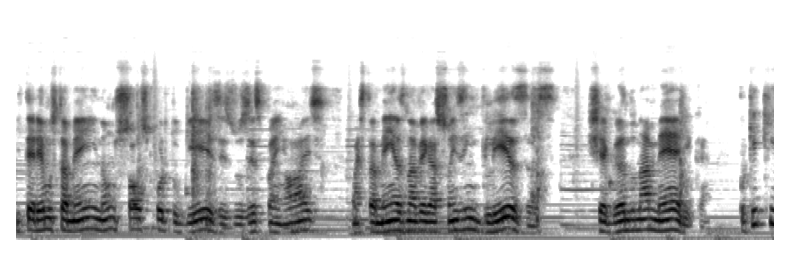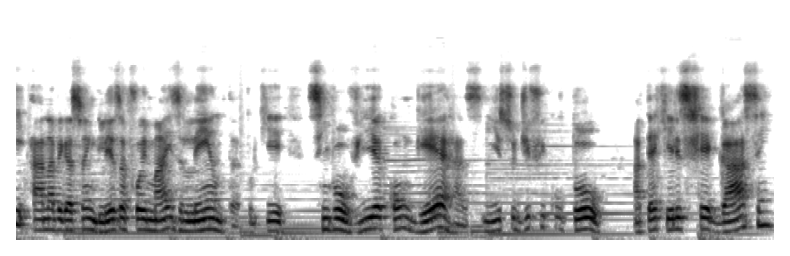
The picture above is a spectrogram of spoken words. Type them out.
E teremos também não só os portugueses, os espanhóis, mas também as navegações inglesas chegando na América. Por que, que a navegação inglesa foi mais lenta? Porque se envolvia com guerras e isso dificultou até que eles chegassem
